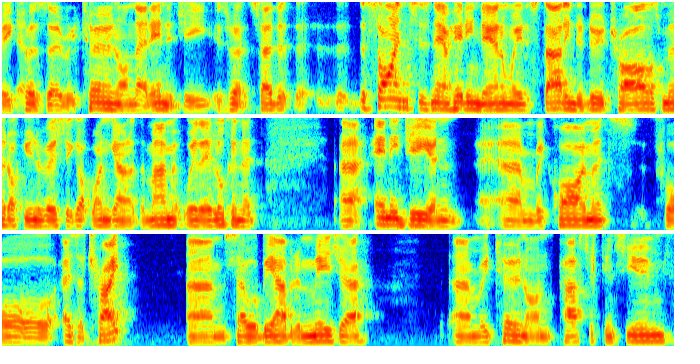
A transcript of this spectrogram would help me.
because yep. the return on that energy is worth. So the, the, the, science is now heading down, and we're starting to do trials. Murdoch University got one going at the moment where they're looking at uh, energy and um, requirements for as a trait. Um, so we'll be able to measure um, return on pasture consumed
